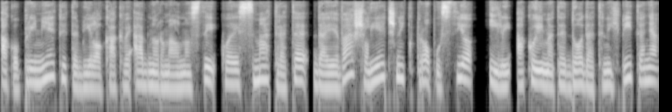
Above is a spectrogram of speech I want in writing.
Ako primijetite bilo kakve abnormalnosti koje smatrate da je vaš liječnik propustio, ili ako imate dodatnih pitanja,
